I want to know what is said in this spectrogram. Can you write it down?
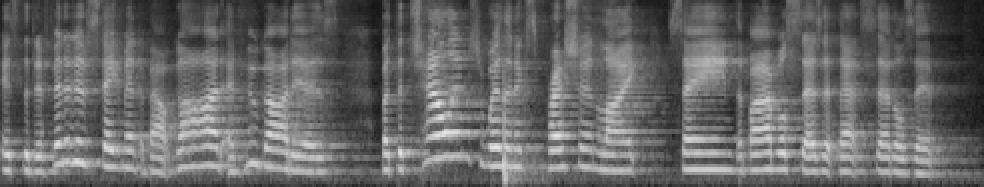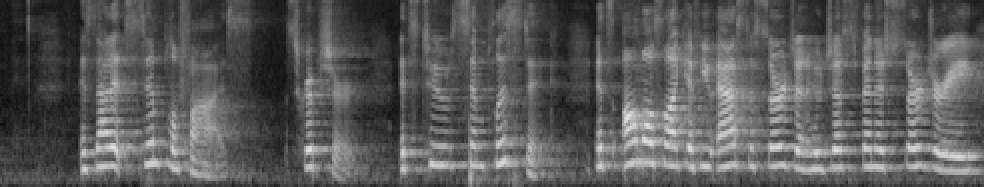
It's the definitive statement about God and who God is. But the challenge with an expression like saying the Bible says it, that settles it, is that it simplifies Scripture. It's too simplistic. It's almost like if you asked a surgeon who just finished surgery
